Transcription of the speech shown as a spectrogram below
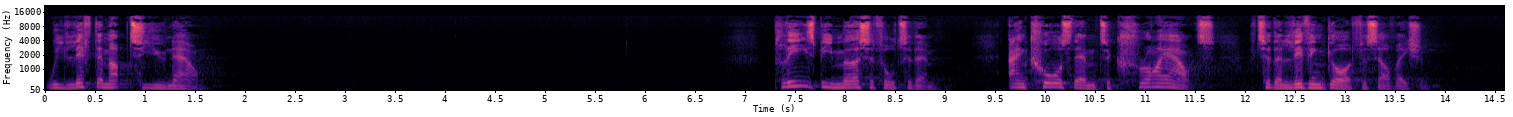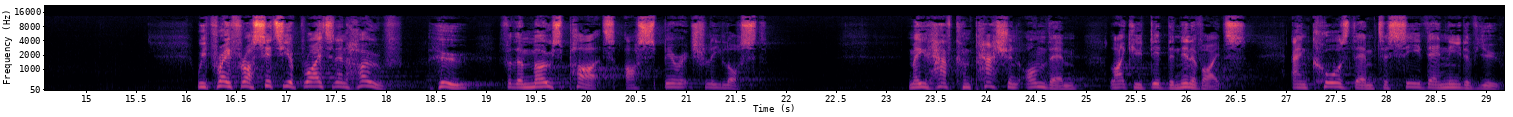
We lift them up to you now. Please be merciful to them and cause them to cry out to the living God for salvation. We pray for our city of Brighton and Hove, who, for the most part, are spiritually lost. May you have compassion on them like you did the Ninevites and cause them to see their need of you.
